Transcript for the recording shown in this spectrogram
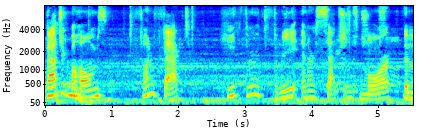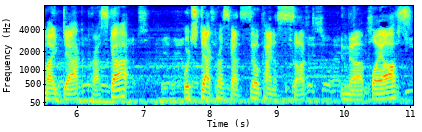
Patrick Mahomes, fun fact, he threw three interceptions more than my Dak Prescott, which Dak Prescott still kind of sucked in the playoffs.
